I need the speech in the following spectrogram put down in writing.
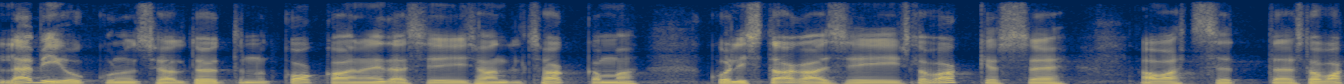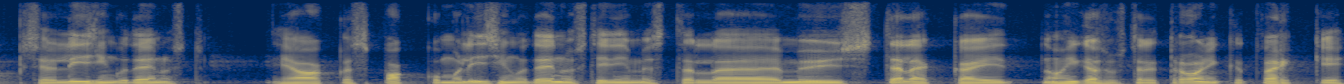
läbi kukkunud seal, töötanud kokana ja nii edasi, ei saanud üldse hakkama. kolis tagasi Slovakkiasse, avastas, et äh, Slovakkias oli liisinguteenust ja hakkas pakkuma liisinguteenust inimestele, müüs telekaid, noh igasugust elektroonikat, värki.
